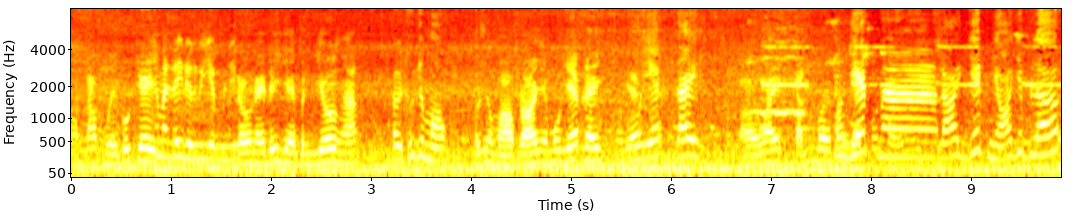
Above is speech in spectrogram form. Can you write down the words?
Thành Đông huyện Củ Chi. Nhưng mà đi đường đi về bình dương đường này đi về Bình Dương hả từ thủ dầu một. Thủ dầu một rồi giờ mua dép đi. Mua dép mua dép đây. Rồi quay cảnh bơi bán dép mà đó dép nhỏ dép lớn.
